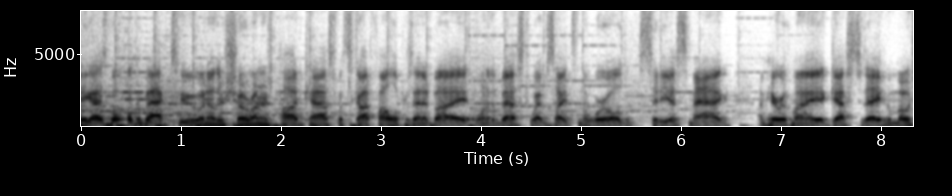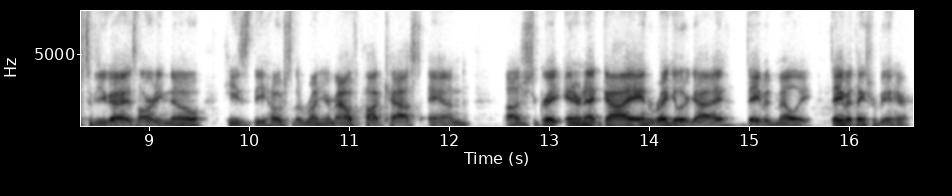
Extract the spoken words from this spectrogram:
Hey guys, welcome back to another Showrunners podcast with Scott Fauble, presented by one of the best websites in the world, Citius Mag. I'm here with my guest today, who most of you guys already know. He's the host of the Run Your Mouth podcast and uh, just a great internet guy and regular guy, David Melly. David, thanks for being here.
